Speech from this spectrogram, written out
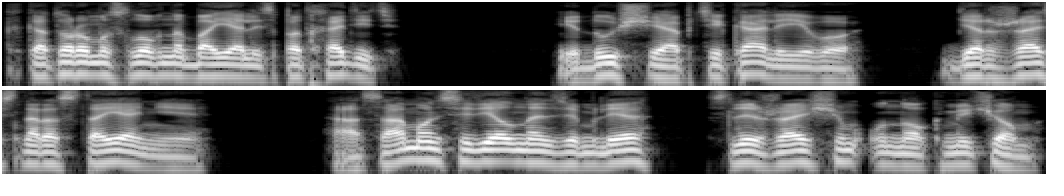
к которому словно боялись подходить. Идущие обтекали его, держась на расстоянии, а сам он сидел на земле с лежащим у ног мечом.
